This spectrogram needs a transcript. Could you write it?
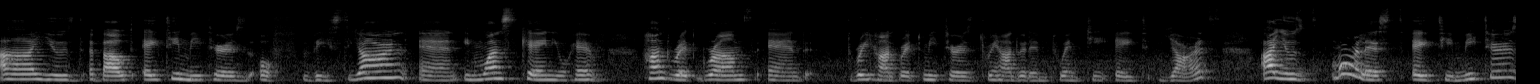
I used about 80 meters of this yarn and in one skein you have 100 grams and 300 meters 328 yards I used more or less 80 meters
